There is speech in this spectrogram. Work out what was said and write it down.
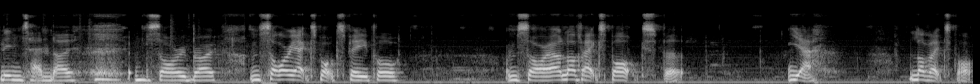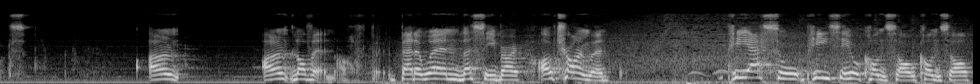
Nintendo. I'm sorry, bro. I'm sorry, Xbox people. I'm sorry. I love Xbox, but yeah, love Xbox. I don't. I don't love it enough. But better win. Let's see, bro. I'll try and win. PS or PC or console? Console.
